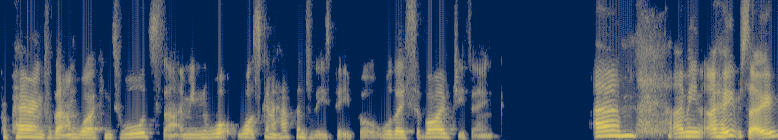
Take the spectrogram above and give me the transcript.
preparing for that and working towards that. I mean what what's going to happen to these people? Will they survive do you think? Um i mean i hope so.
